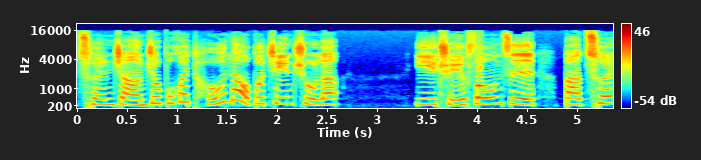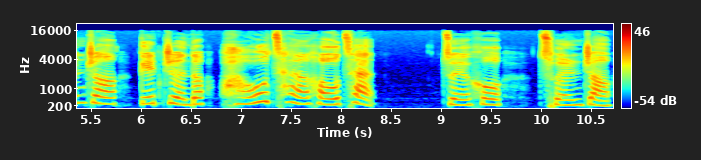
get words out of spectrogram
村长就不会头脑不清楚了。一群疯子把村长给整得好惨好惨。最后，村长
